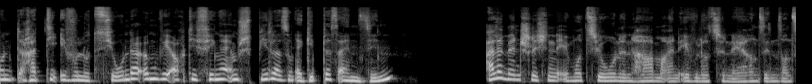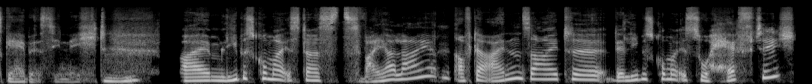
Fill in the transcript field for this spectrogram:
Und hat die Evolution da irgendwie auch die Finger im Spiel? Also ergibt das einen Sinn? Alle menschlichen Emotionen haben einen evolutionären Sinn, sonst gäbe es sie nicht. Mhm. Beim Liebeskummer ist das zweierlei. Auf der einen Seite, der Liebeskummer ist so heftig,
